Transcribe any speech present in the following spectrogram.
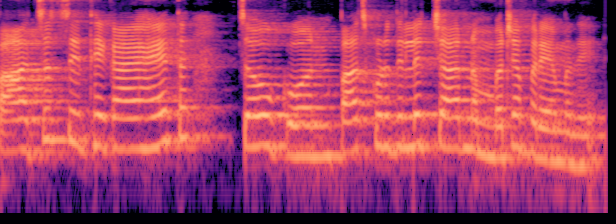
पाचच इथे काय आहेत? चौकोन. पाच कुठे दिले चार नंबरच्या पर्यायामध्ये.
